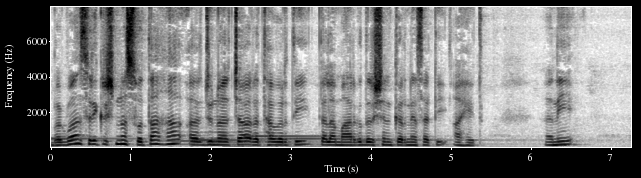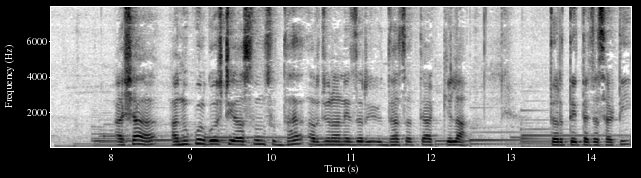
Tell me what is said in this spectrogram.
भगवान श्रीकृष्ण स्वतः अर्जुनाच्या रथावरती त्याला मार्गदर्शन करण्यासाठी आहेत. आणि अशा अनुकूल गोष्टी असून सुद्धा अर्जुनाने जर युद्धाचा त्याग केला तर ते त्याच्यासाठी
